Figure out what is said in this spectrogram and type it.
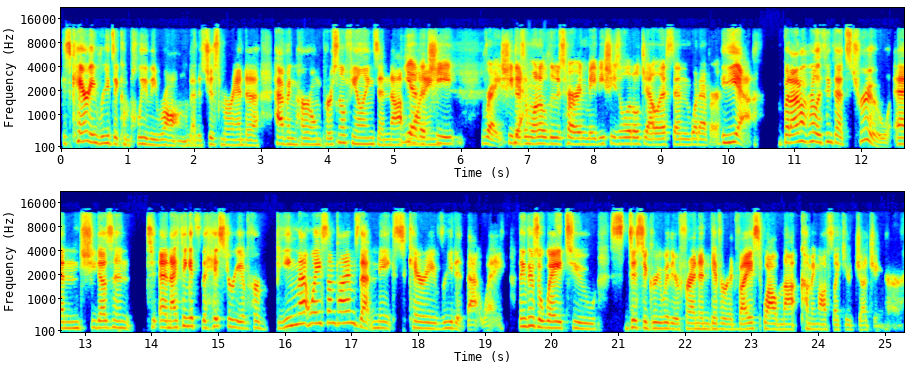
Because Carrie reads it completely wrong that it's just Miranda having her own personal feelings and not yeah, wanting, that she right. She doesn't want to lose her and maybe she's a little jealous and whatever. Yeah. But I don't really think that's true. And she doesn't. And I think it's the history of her being that way sometimes that makes Carrie read it that way. I think there's a way to disagree with your friend and give her advice while not coming off like you're judging her.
